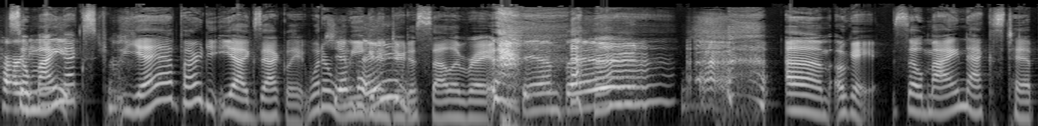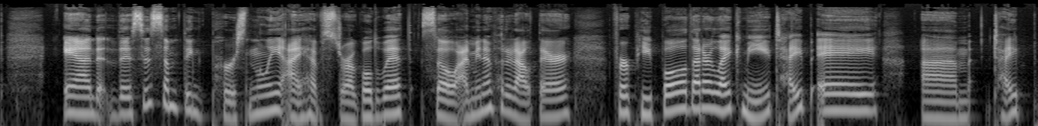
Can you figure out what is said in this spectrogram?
Party. So my next, yeah, party. Yeah, exactly. What are Champagne. we gonna do to celebrate? Champagne. um. Okay. So my next tip and this is something personally I have struggled with. So I'm going to put it out there for people that are like me, type A, um, type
